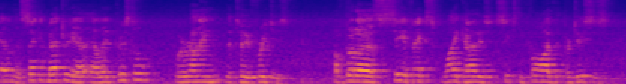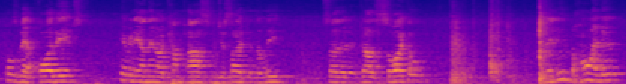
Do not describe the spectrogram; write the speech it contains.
out of the second battery, our, our, lead crystal. We're running the two fridges. I've got a CFX Waeco 65 that produces pulls about five amps. Every now and then I come past and just open the lid so that it does cycle. And then in behind it,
